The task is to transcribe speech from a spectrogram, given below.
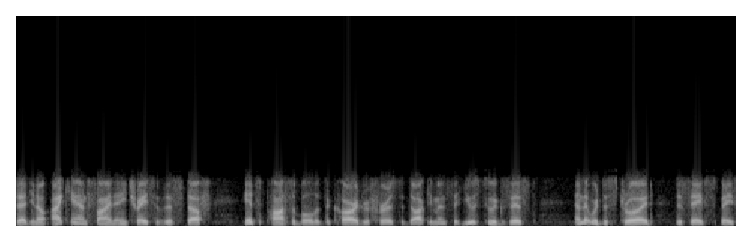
said, You know, I can't find any trace of this stuff it's possible that the card refers to documents that used to exist and that were destroyed to save space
